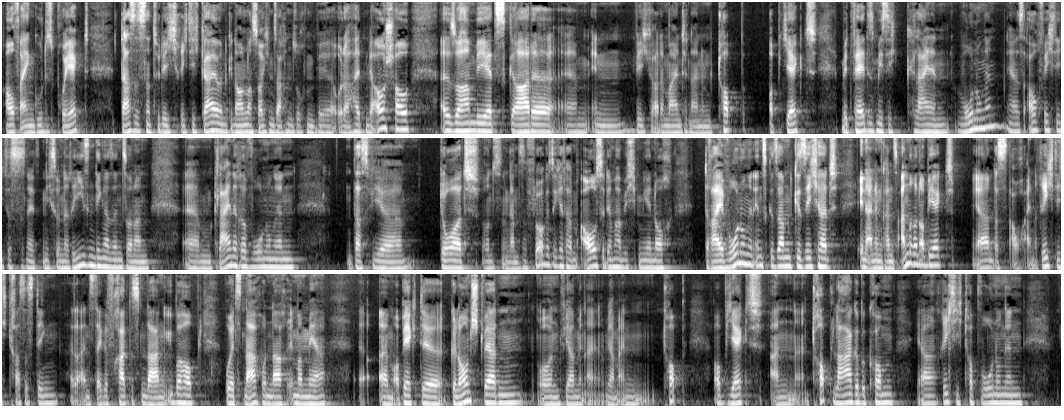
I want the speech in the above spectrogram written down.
auf ein gutes Projekt, das ist natürlich richtig geil und genau nach solchen Sachen suchen wir oder halten wir Ausschau. Also haben wir jetzt gerade ähm, in, wie ich gerade meinte, in einem Top-Objekt mit verhältnismäßig kleinen Wohnungen. Ja, ist auch wichtig, dass es nicht so eine Riesendinger sind, sondern ähm, kleinere Wohnungen, dass wir dort uns einen ganzen Floor gesichert haben. Außerdem habe ich mir noch drei Wohnungen insgesamt gesichert in einem ganz anderen Objekt. Ja, das ist auch ein richtig krasses Ding, also eines der gefragtesten Lagen überhaupt, wo jetzt nach und nach immer mehr ähm, Objekte gelauncht werden. Und wir haben, in ein, wir haben ein Top-Objekt an Top-Lage bekommen, ja, richtig Top-Wohnungen.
